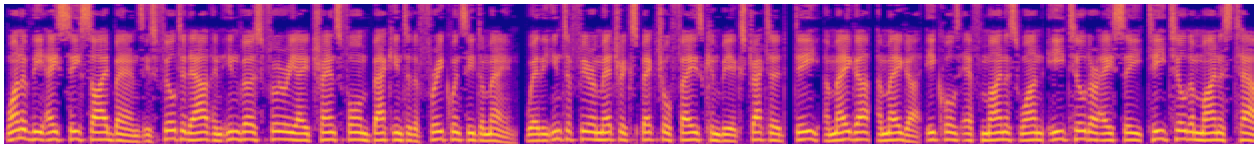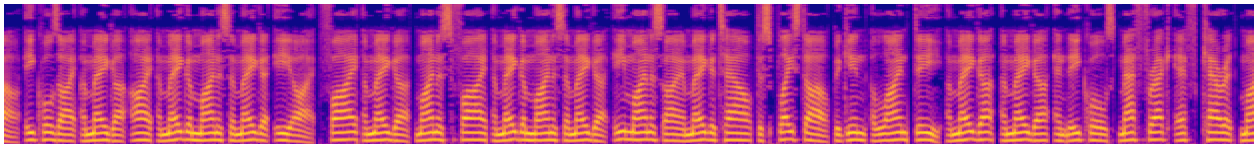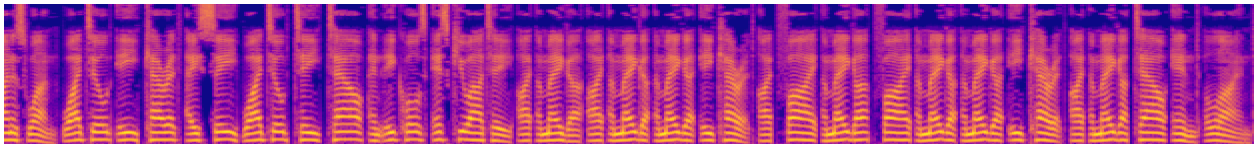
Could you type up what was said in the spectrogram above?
One of the AC sidebands is filtered out and inverse Fourier transformed back into the frequency domain, where the interferometric spectral phase can be extracted. D omega omega equals f minus one e tilde AC t tilde minus tau equals i omega i omega minus omega e i phi omega minus phi omega minus omega e minus i omega tau display style begin aligned D omega omega and equals mathfrak f caret minus one y tilde e caret AC y tilde t tau and equals sqrt I omega I omega omega e caret I phi omega phi omega omega e caret I omega tau end aligned.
